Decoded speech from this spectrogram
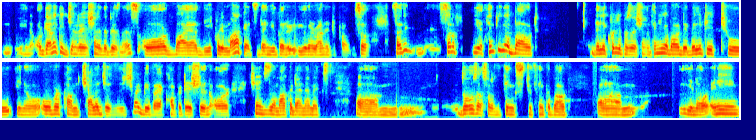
you know organically generation in the business or via the equity markets, then you're gonna you're gonna run into problems. So so I think sort of yeah, thinking about the liquidity position, thinking about the ability to you know overcome challenges which might be via competition or changes in the market dynamics. Um, those are sort of the things to think about. Um, you know, any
